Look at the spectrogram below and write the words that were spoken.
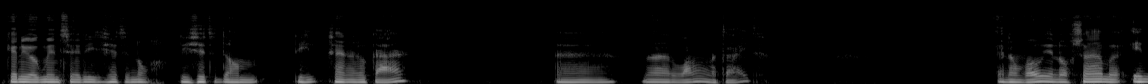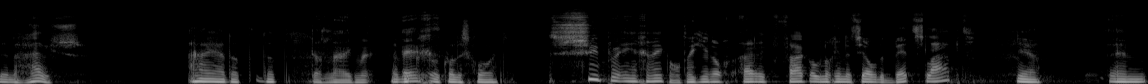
Ik ken nu ook mensen die zitten nog, die zitten dan, die zijn uit elkaar. eh, na lange tijd. En dan woon je nog samen in een huis. Ah ja, dat, dat Dat lijkt me heb Echt? ik ook wel eens gehoord. super ingewikkeld. Dat je nog eigenlijk vaak ook nog in hetzelfde bed slaapt. Ja, En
